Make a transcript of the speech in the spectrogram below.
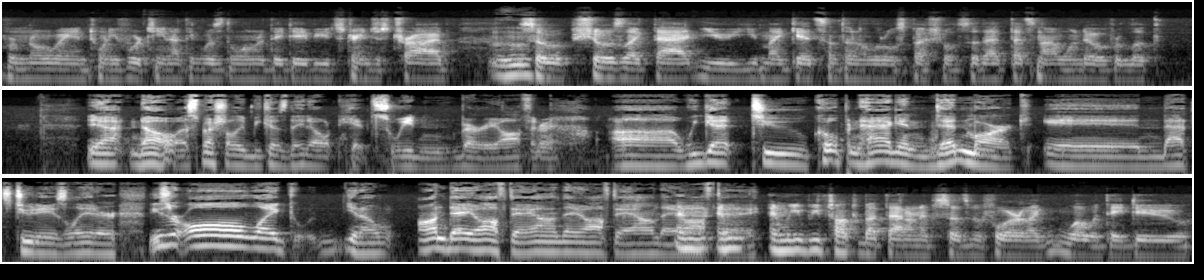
from Norway in 2014. I think was the one where they debuted Strangest Tribe. Mm-hmm. So shows like that, you you might get something a little special. So that that's not one to overlook. Yeah, no, especially because they don't hit Sweden very often. Right. Uh, we get to Copenhagen, Denmark, and that's two days later. These are all like, you know, on day, off day, on day, off day, on day, and, off and, day. and we we've talked about that on episodes before. Like, what would they do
